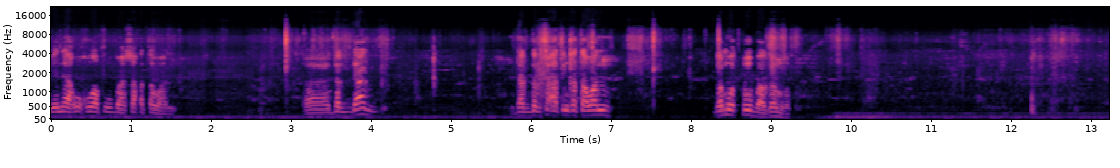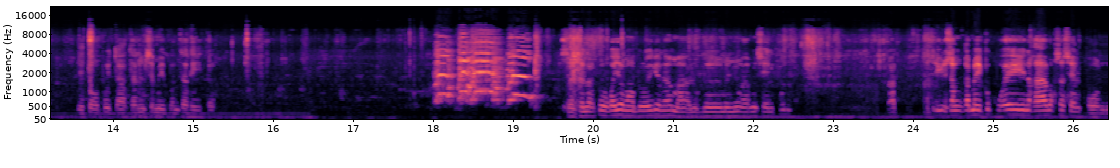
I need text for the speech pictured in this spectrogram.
may nakukuha po ba sa katawan? Ah, dagdag. Dagdag sa ating katawan. Gamot po ba? Gamot Dito ko po itatanim sa may banda rito. Sasa lang po kayo mga bro ha. Maalog na naman yung aking cellphone. At yung isang kamay ko po ay nakahawak sa cellphone.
